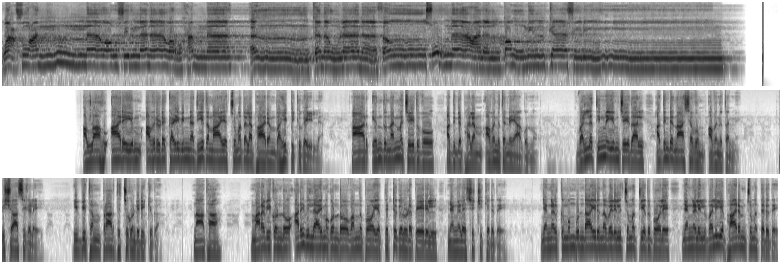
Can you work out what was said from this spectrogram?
واعف عنا واغفر لنا وارحمنا أنت مولانا فانصرنا على القوم الكافرين അള്ളാഹു ആരെയും അവരുടെ കഴിവിനതീതമായ ചുമതല ഭാരം വഹിപ്പിക്കുകയില്ല ആർ എന്തു നന്മ ചെയ്തുവോ അതിന്റെ ഫലം അവനു തന്നെയാകുന്നു വല്ല തിന്മയും ചെയ്താൽ അതിന്റെ നാശവും അവനു തന്നെ. വിശ്വാസികളെ ഇவ்விധം പ്രാർത്ഥിച്ചുകൊണ്ടിരിക്കുക. നാഥ മറവി കൊണ്ടോ അറിവില്ലായ്മ കൊണ്ടോ വന്നുപോയ തെറ്റുകളുടെ പേരിൽ ഞങ്ങളെ ശിക്ഷിക്കരുതേ. ഞങ്ങൾക്ക് മുമ്പുണ്ടായിരുന്നവരിൽ ചുമത്തിയതുപോലെ ഞങ്ങളിൽ വലിയ ഭാരം ചുമത്തരുതേ.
